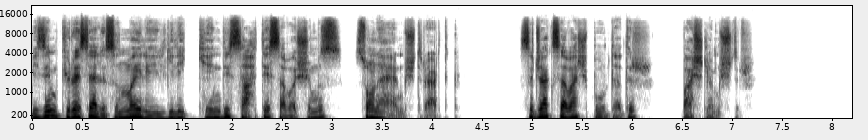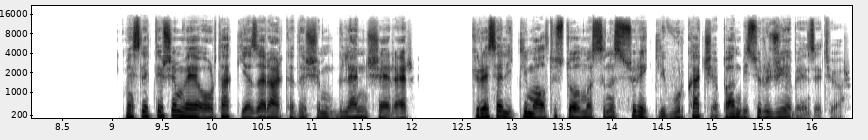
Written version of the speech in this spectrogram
Bizim küresel ısınma ile ilgili kendi sahte savaşımız sona ermiştir artık. Sıcak savaş buradadır, başlamıştır. Meslektaşım ve ortak yazar arkadaşım Glenn Scherer, küresel iklim altüst olmasını sürekli vurkaç yapan bir sürücüye benzetiyor.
